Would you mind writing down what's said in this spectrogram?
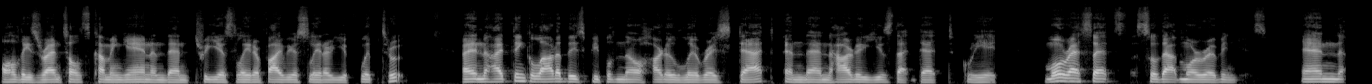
all these rentals coming in. And then three years later, five years later, you flip through. And I think a lot of these people know how to leverage debt and then how to use that debt to create more assets so that more revenues. And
